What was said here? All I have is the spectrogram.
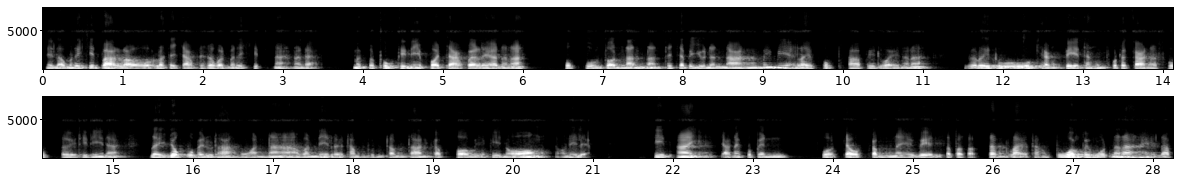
เนี่ยเราไม่ได้คิดว่าเราเราจะจากไปสักวันไม่ได้คิดนะนั่นแหละ มันก็ทุกข์ทีนี้พอจากไปแล้วนะนะ ภพภูมิตอนนั้นนั่นถ้าจะไปอยู่นานๆ ไม่มีอะไรพกพาไปด้วยนะนะก็เลยทุกข์อย่งเปรตทั้งพุทธการทุกเลยทีนี้นะเลยยกอุปดูทางหวนนะวันนี้เลยทำบุญทำทานกับพ่อแม่พี่น้องเอานี่แหละทิศให้จากนั้นก็เป็นพวกเจ้ากรรมในเวรสรรพสัตว์ทั้งหลายทั้งปวงไปหมดนะนะให้รับ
